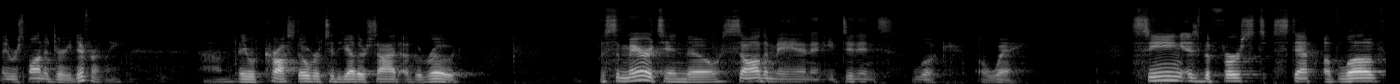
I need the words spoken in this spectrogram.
They responded very differently. Um, they were crossed over to the other side of the road. The Samaritan, though, saw the man and he didn't look away. Seeing is the first step of love,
